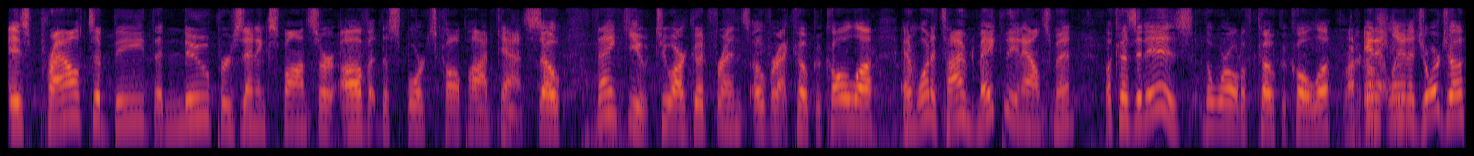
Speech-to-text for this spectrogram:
is proud to be the new presenting sponsor of the Sports Call podcast. So, thank you to our good friends over at Coca Cola. And what a time to make the announcement because it is the world of Coca Cola Right in Atlanta. Georgia,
